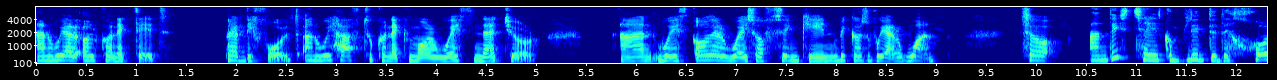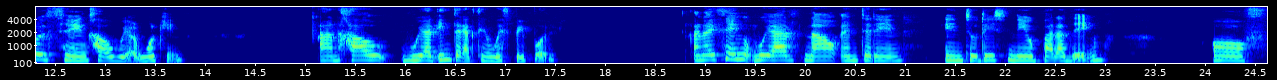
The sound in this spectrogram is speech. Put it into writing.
and we are all connected per default and we have to connect more with nature and with other ways of thinking because we are one. So and this changed completely the whole thing how we are working and how we are interacting with people. And i think we are now entering into this new paradigm of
